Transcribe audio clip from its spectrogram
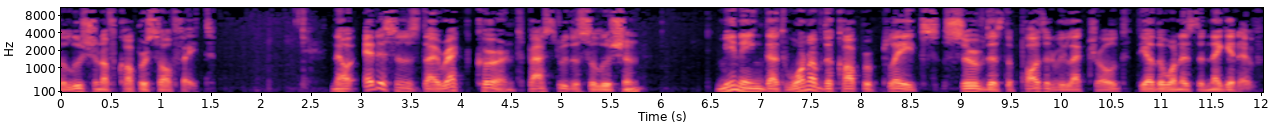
solution of copper sulfate. Now Edison's direct current passed through the solution meaning that one of the copper plates served as the positive electrode, the other one as the negative.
